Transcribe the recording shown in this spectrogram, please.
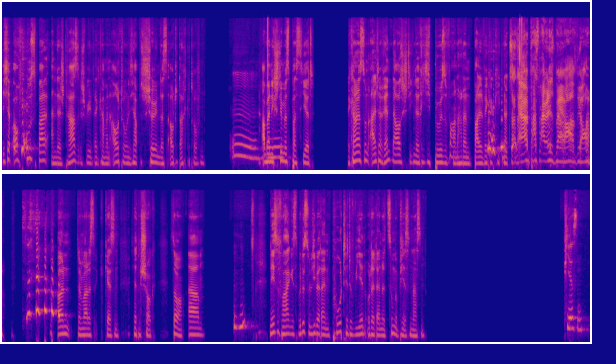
ich hab auch Fußball an der Straße gespielt, dann kam ein Auto und ich habe schön das Autodach getroffen. Mm, Aber nichts mm. Schlimmes passiert. Da kam da so ein alter Rentner ausgestiegen, der richtig böse war und hat einen Ball weggekickt und hat gesagt, äh, pass mal das mehr auf, ja. Und dann war das gegessen. Ich hatte einen Schock. So, ähm, Mhm. nächste Frage ist, würdest du lieber deinen Po tätowieren oder deine Zunge piercen lassen? Piercen.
